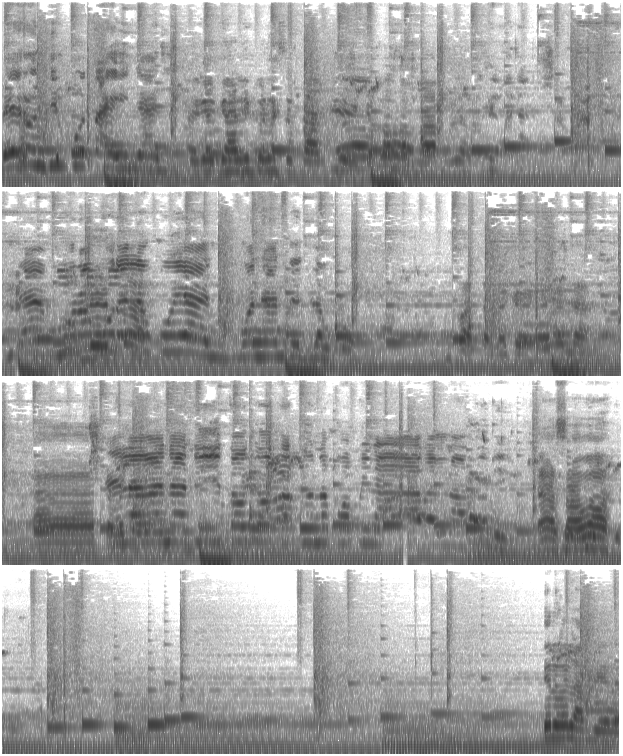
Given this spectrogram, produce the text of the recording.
Meron din po tayo niyan. Nagagaling ko lang sa Baguio, eh, kapapamap lang. Yan, murang-mura lang po yan. 100 lang po. Ba, talagang ano na. Ah, talagang Kailangan natin ito to, tatlo na po pinaaral natin eh. naasawa. Biro lang, biro.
